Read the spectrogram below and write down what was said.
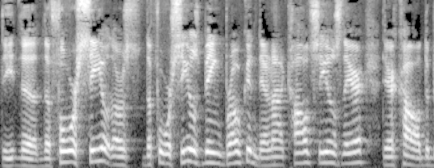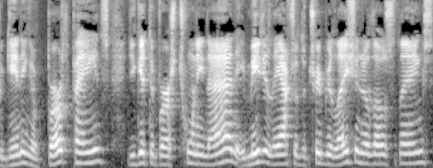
the, the, the four seals, the four seals being broken. They're not called seals there. They're called the beginning of birth pains. You get to verse 29, immediately after the tribulation of those things.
